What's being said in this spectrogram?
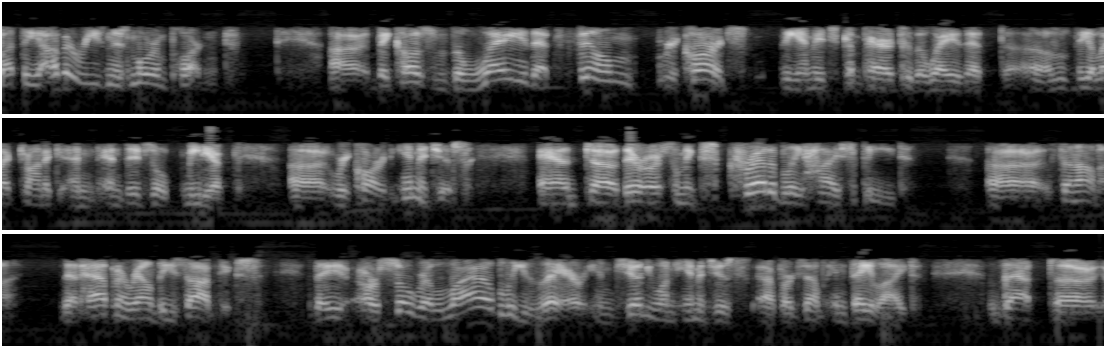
but the other reason is more important uh, because of the way that film records the image compared to the way that uh, the electronic and, and digital media uh, record images. And uh, there are some incredibly high speed uh, phenomena that happen around these objects. They are so reliably there in genuine images, uh, for example, in daylight, that uh,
